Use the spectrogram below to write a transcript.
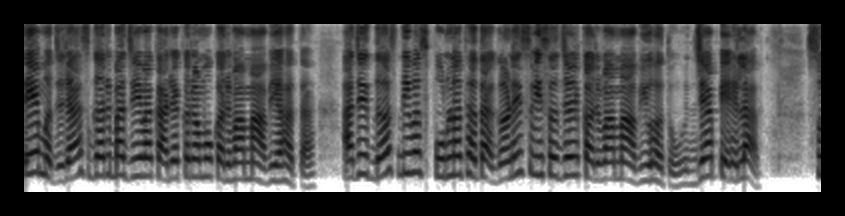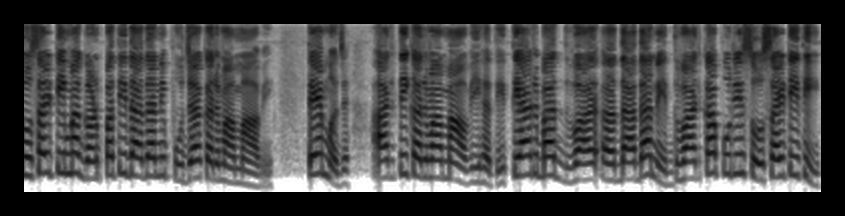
તેમજ રાસ ગરબા જેવા કાર્યક્રમો કરવામાં આવ્યા હતા. આજે દસ દિવસ પૂર્ણ થતાં ગણેશ વિસર્જન કરવામાં આવ્યું હતું. જ્યાં પહેલા સોસાયટીમાં ગણપતિ દાદાની પૂજા કરવામાં આવી. તેમજ આરતી કરવામાં આવી હતી. ત્યારબાદ દાદાને દ્વારકાપુરી સોસાયટીથી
